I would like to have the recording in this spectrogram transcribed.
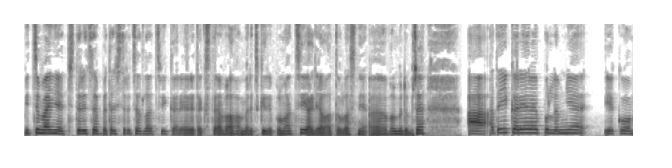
víceméně 45 40 let své kariéry tak strávila v americké diplomacii a dělala to vlastně uh, velmi dobře. A, a ta její kariéra je podle mě jako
